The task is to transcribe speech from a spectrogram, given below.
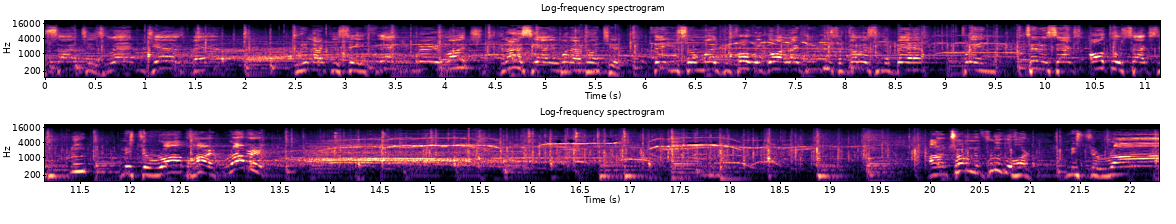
Poncho Sanchez Latin Jazz Band, we'd like to say thank you very much. Gracias y buenas noches. Thank you so much. Before we go, I'd like to introduce the fellas in the band playing tenor sax, alto sax, and flute, Mr. Rob Hardt. Robert! On trumpet and flugelhorn, Mr. Ron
